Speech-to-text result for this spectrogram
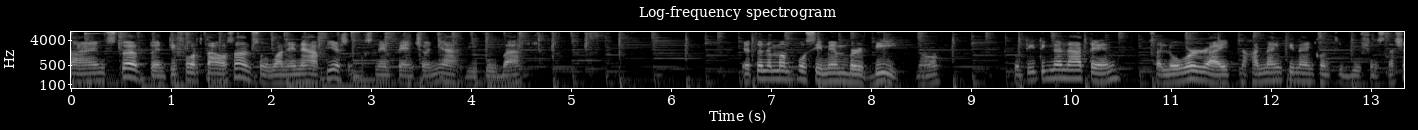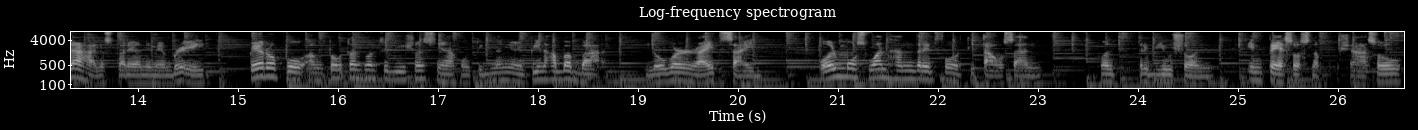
Times 12, 24,000. So, one and a half years, ubos na yung pension niya. Di po ba? Ito naman po si member B, no? Kung titignan natin, sa lower right, naka 99 contributions na siya. Halos pareho ni member A. Pero po, ang total contributions niya, kung tignan nyo yung pinakababa, lower right side, almost 140,000 contribution in pesos na po siya. So,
